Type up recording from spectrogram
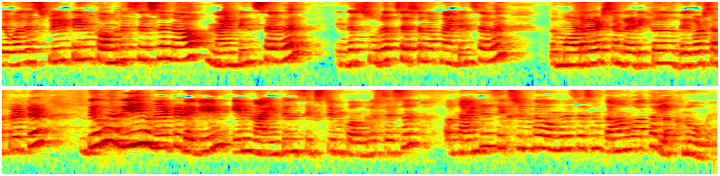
There was a split in Congress session of nineteen seven in the Surat session of nineteen the moderates and radicals they got separated. They were reunited again in 1916 Congress session. और 1916 का Congress session कहाँ हुआ था? लखनऊ में.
